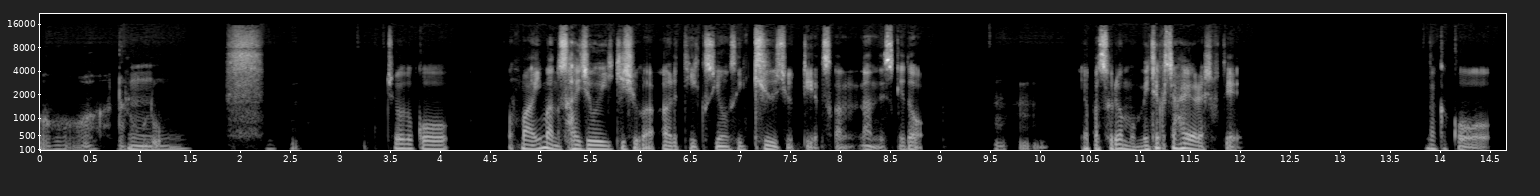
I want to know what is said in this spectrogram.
ああ、なるほど、うん。ちょうどこう、まあ今の最上位機種が RTX4090 っていうやつかなんですけど、やっぱそれはもうめちゃくちゃ速いらしくて、なんかこう、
